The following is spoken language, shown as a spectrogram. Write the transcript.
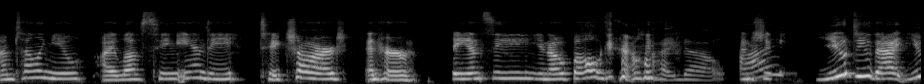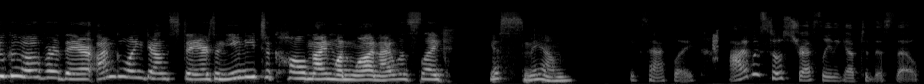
I'm telling you, I love seeing Andy take charge and her fancy, you know, ball gown. I know. And I... she you do that, you go over there, I'm going downstairs and you need to call 911. I was like, "Yes, ma'am." Exactly. I was so stressed leading up to this though,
